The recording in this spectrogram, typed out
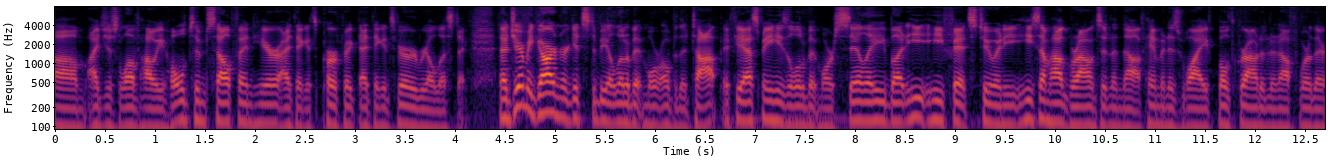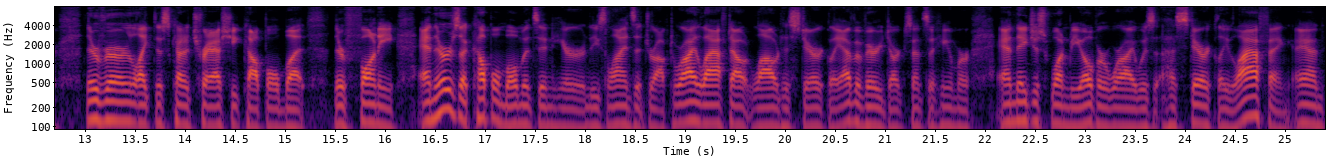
Um, I just love how he holds himself in here. I think it's perfect. I think it's very realistic. Now Jeremy Gardner gets to be a little bit more over the top. If you ask me, he's a little bit more silly, but he, he fits too, and he, he somehow grounds it enough. Him and his wife both grounded enough where they're they're very like this kind of trashy couple, but they're funny. And there's a couple moments in here, these lines that dropped, where I laughed out loud hysterically. I have a very dark sense of humor, and they just won me over where I was hysterically laughing. And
